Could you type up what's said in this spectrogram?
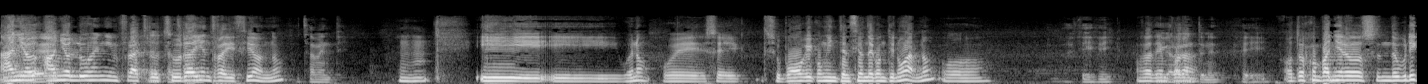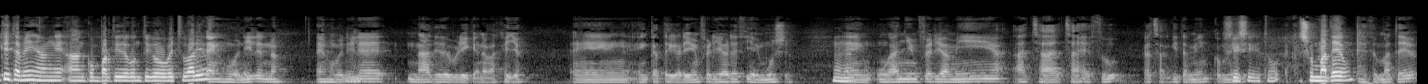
años, años luz en infraestructura y en tradición, ¿no? Exactamente. Y, bueno, pues eh, supongo que con intención de continuar, ¿no? O, sí, sí. Otra temporada. ¿Otros compañeros de Ubrique también han, compartido contigo vestuario? En juveniles no. En juveniles nadie de Ubrique, nada más que yo. En, en categorías inferiores sí hay muchos. En un año inferior a mí hasta, hasta Jesús, que está aquí también conmigo. Sí, sí, Jesús Mateo. Jesús Mateo.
